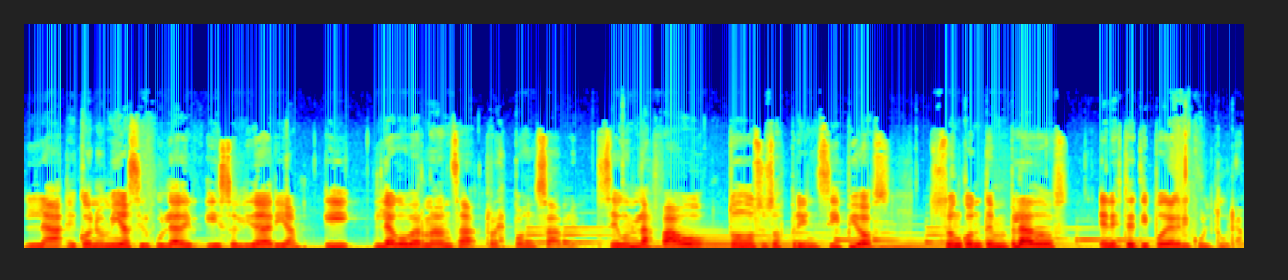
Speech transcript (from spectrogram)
la economía circular y solidaria y la gobernanza responsable. Según la FAO, todos esos principios son contemplados en este tipo de agricultura.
